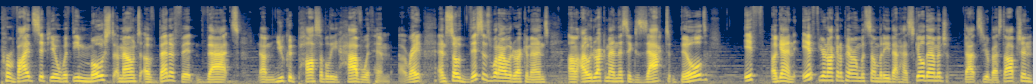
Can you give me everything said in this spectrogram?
provides Scipio with the most amount of benefit that um, you could possibly have with him uh, right? And so this is what I would recommend. Um, I would recommend this exact build. If again if you're not going to pair him with somebody that has skill damage that's your best option.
